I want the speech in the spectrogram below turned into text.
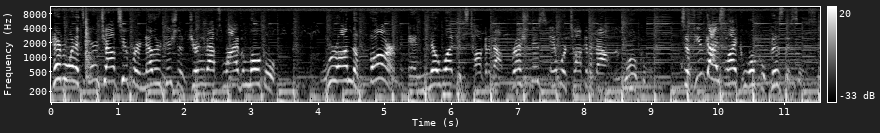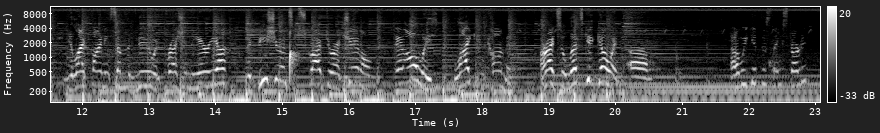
Hey everyone, it's Aaron Childs here for another edition of Journey Maps Live and Local. We're on the farm, and you know what? It's talking about freshness and we're talking about local. So if you guys like local businesses, you like finding something new and fresh in the area, then be sure and subscribe to our channel and always like and comment. All right, so let's get going. Um, how do we get this thing started?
